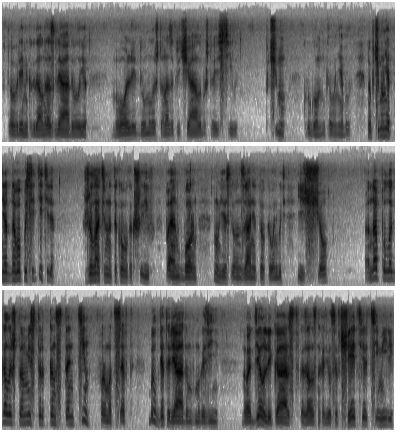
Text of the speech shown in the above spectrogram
в то время, когда он разглядывал ее, Молли думала, что она закричала бы, что есть силы. Почему? Кругом никого не было. Но почему нет ни одного посетителя? Желательно такого, как шериф Пэнгборн. Ну, если он занят, то кого-нибудь еще. Она полагала, что мистер Константин, фармацевт, был где-то рядом в магазине. Но отдел лекарств, казалось, находился в четверти мили.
